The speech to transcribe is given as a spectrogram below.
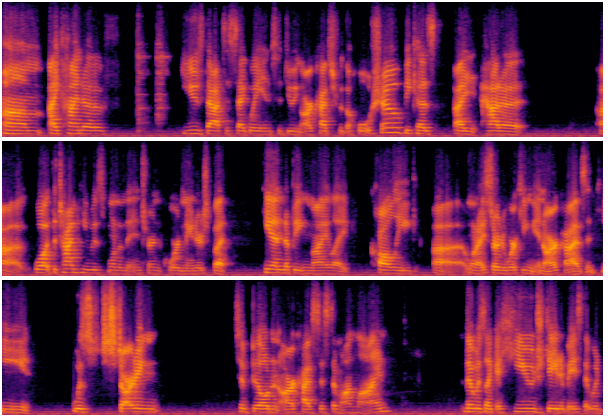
um, I kind of used that to segue into doing archives for the whole show because I had a, uh, well, at the time he was one of the intern coordinators, but he ended up being my like colleague uh, when I started working in archives, and he was starting to build an archive system online. There was like a huge database that would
